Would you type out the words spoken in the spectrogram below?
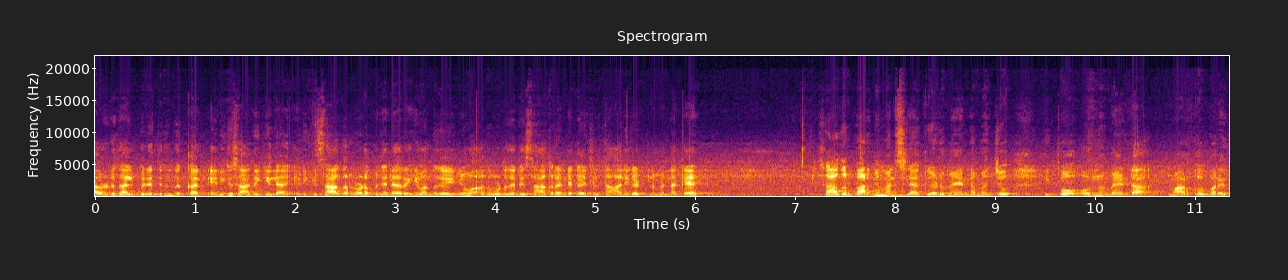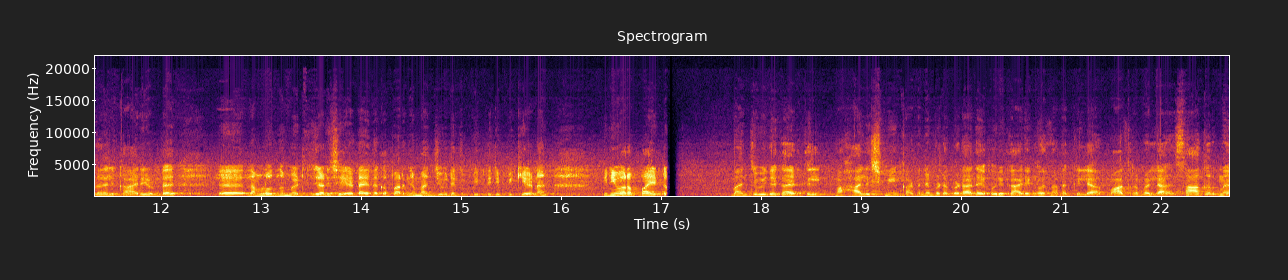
അവരുടെ താല്പര്യത്തിന് നിൽക്കാൻ എനിക്ക് സാധിക്കില്ല. എനിക്ക് സാഗറിനോടൊപ്പം ഞാൻ ഇറങ്ങി വന്നു കഴിഞ്ഞു. അതുകൊണ്ട് തന്നെ സാഗർ എന്റെ കഴുത്തിൽ താലി കെട്ടണമെന്നൊക്കെ. സാഗർ പറഞ്ഞ് മനസ്സിലാക്കിയോട് വേണ്ട മഞ്ജു ഇപ്പോൾ ഒന്നും വേണ്ട. മാർക്കോ പറയുന്നതിൽ കാര്യമുണ്ട്. നമ്മളൊന്നും എടുത്തു ചാടി ചെയ്യേണ്ട എന്നൊക്കെ പറഞ്ഞ് മഞ്ജുവിനെ പിന്തിരിപ്പിക്കുകയാണ്. ഇനി ഉറപ്പായിട്ടും മഞ്ജുവിന്റെ കാര്യത്തിൽ മഹാലക്ഷ്മിയും കടനും ഇടപെടാതെ ഒരു കാര്യങ്ങളും നടക്കില്ല. മാത്രമല്ല സാഗറിന്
